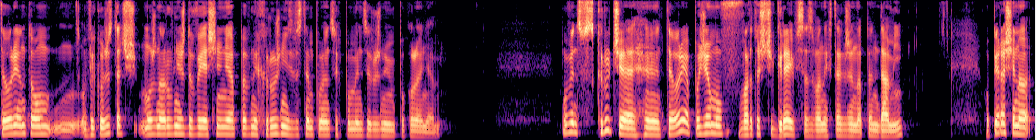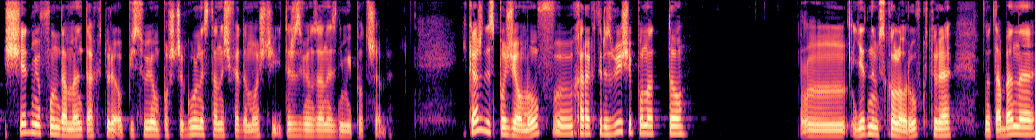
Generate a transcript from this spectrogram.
teorię tą mm, wykorzystać można również do wyjaśnienia pewnych różnic występujących pomiędzy różnymi pokoleniami. Mówiąc w skrócie, teoria poziomów wartości Gravesa, zwanych także napędami, Opiera się na siedmiu fundamentach, które opisują poszczególne stany świadomości i też związane z nimi potrzeby. I każdy z poziomów y, charakteryzuje się ponadto mm, jednym z kolorów, które notabene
